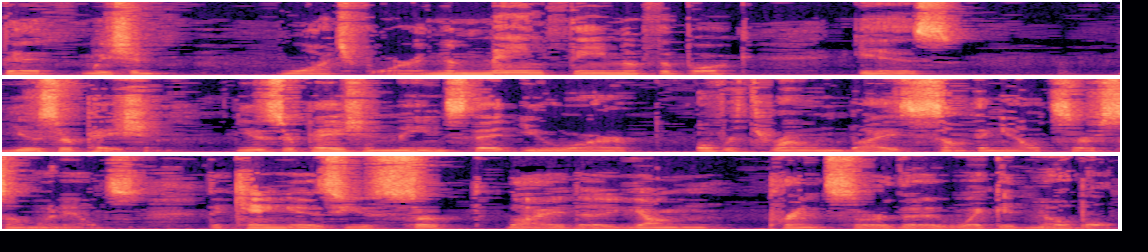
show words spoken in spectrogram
that we should watch for. And the main theme of the book is usurpation. Usurpation means that you are overthrown by something else or someone else the king is usurped by the young prince or the wicked noble.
